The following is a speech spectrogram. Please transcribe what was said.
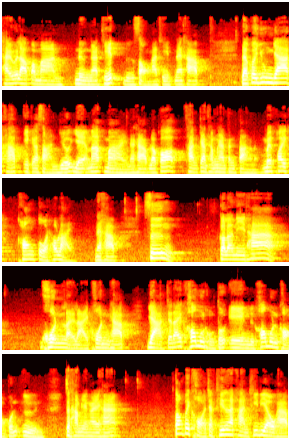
ใช้เวลาประมาณ 1 อาทิตย์หรือ 2 อาทิตย์นะครับ แล้วก็ยุ่งยากครับ เอกสารเยอะแยะมากมายนะครับ แล้วก็ทางการทำงานต่างๆ ไม่ค่อยคล่องตัวเท่าไหร่นะครับ ซึ่งกรณีถ้าคนหลาย ๆ คนครับ อยากจะได้ข้อมูลของตัวเอง หรือข้อมูลของคนอื่น จะทำยังไงฮะต้องไปขอจากที่ธนาคารที่เดียวครับ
